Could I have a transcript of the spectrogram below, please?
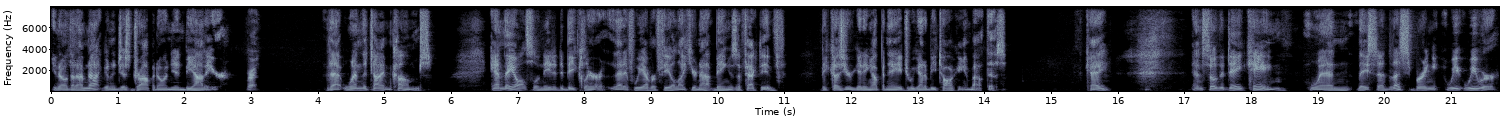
you know, that I'm not going to just drop it on you and be out of here. Right. That when the time comes, and they also needed to be clear that if we ever feel like you're not being as effective because you're getting up in age, we got to be talking about this. Okay. And so the day came when they said, let's bring, we, we were,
